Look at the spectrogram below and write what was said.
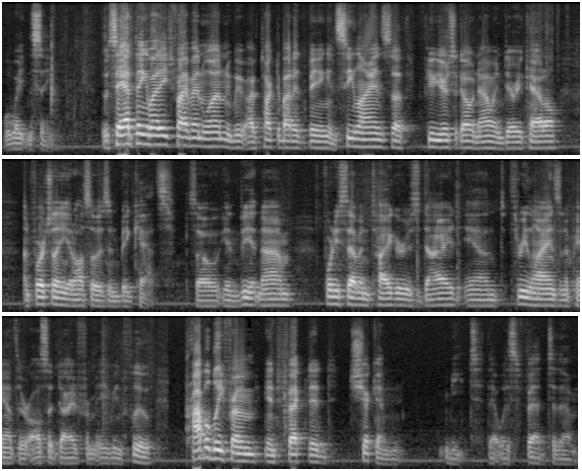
we'll wait and see. The sad thing about H5N1, we, I've talked about it being in sea lions a few years ago, now in dairy cattle. Unfortunately, it also is in big cats. So in Vietnam, 47 tigers died, and three lions and a panther also died from avian flu, probably from infected chicken meat that was fed to them.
